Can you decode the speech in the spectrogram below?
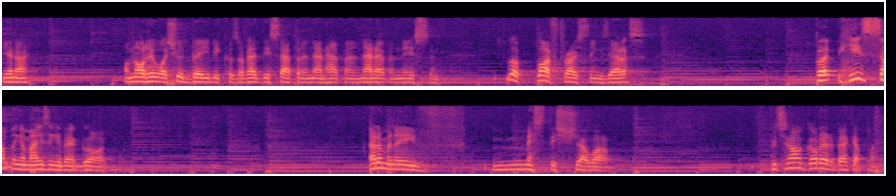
you know, I'm not who I should be because I've had this happen and that happen and that happen and this. And look, life throws things at us. But here's something amazing about God Adam and Eve messed this show up. But you know, God had a backup plan.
